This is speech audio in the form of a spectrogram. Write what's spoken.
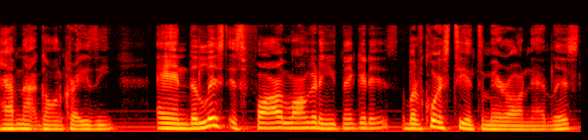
have not gone crazy. And the list is far longer than you think it is. But of course, T and Tamera are on that list.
